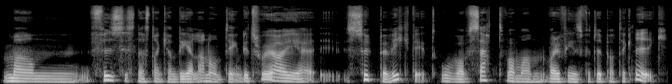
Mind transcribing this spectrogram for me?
man fysiskt nästan kan dela någonting. Det tror jag är superviktigt oavsett vad, man, vad det finns för typ av teknik.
